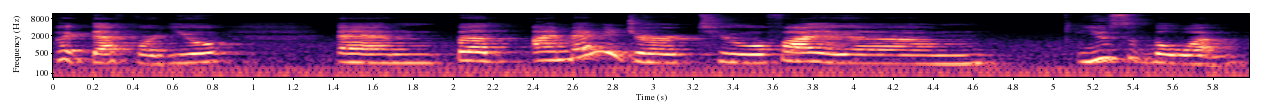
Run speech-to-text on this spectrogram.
pick that for you. And but I managed to find a um, usable one.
